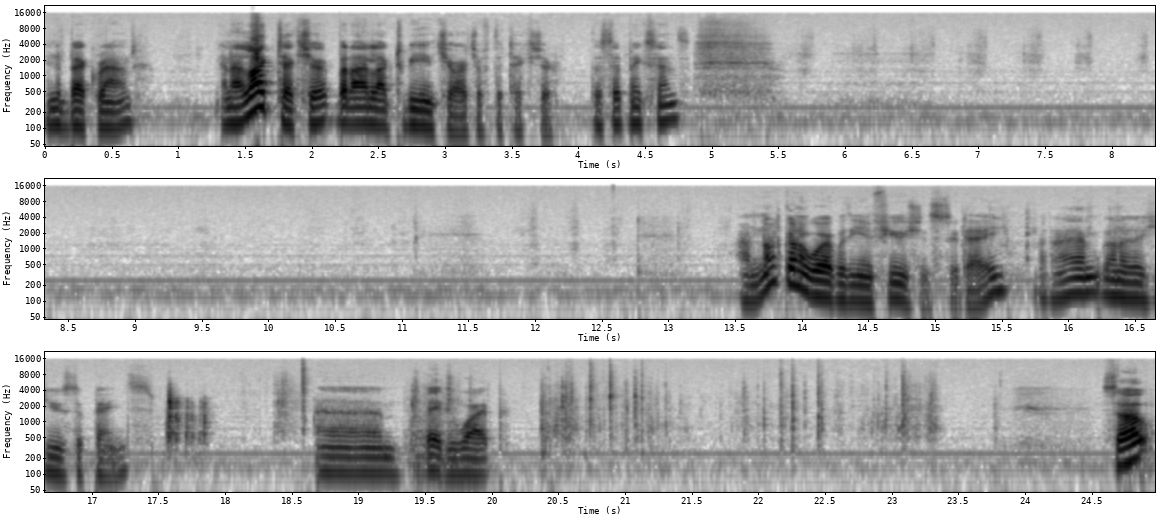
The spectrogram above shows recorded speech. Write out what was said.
in the background. And I like texture, but I like to be in charge of the texture. Does that make sense? I'm not going to work with the infusions today, but I am going to use the paints. Um, baby wipe. So,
